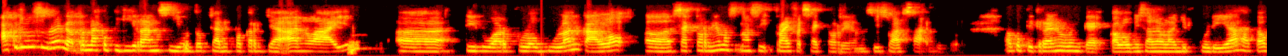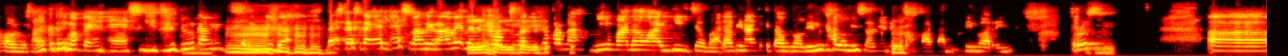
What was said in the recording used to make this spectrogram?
aku dulu sebenarnya nggak pernah kepikiran sih untuk cari pekerjaan lain eh, di luar Pulau Bulan kalau eh, sektornya masih masih private sektor ya, masih swasta gitu. Aku pikirannya dulu kayak kalau misalnya lanjut kuliah atau kalau misalnya keterima PNS gitu. Dulu kami sering juga tes tes PNS rame-rame dari Iya, Pulau iya, Bulan iya. itu pernah gimana lagi coba. Tapi nanti kita obrolin kalau misalnya ada kesempatan di luar ini. Terus eh,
